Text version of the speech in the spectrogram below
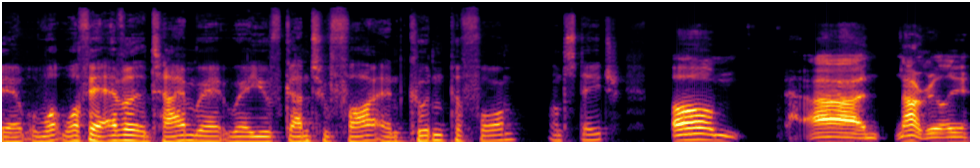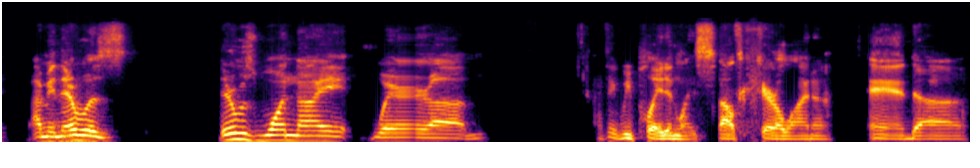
Yeah. wa- Was there ever a time where, where you've gone too far and couldn't perform on stage? Um, uh, not really. I mean, there was there was one night where um, I think we played in like South Carolina, and uh,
